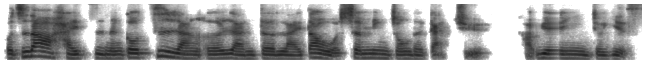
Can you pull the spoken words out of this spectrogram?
我知道孩子能够自然而然的来到我生命中的感觉。好，愿意就 yes。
